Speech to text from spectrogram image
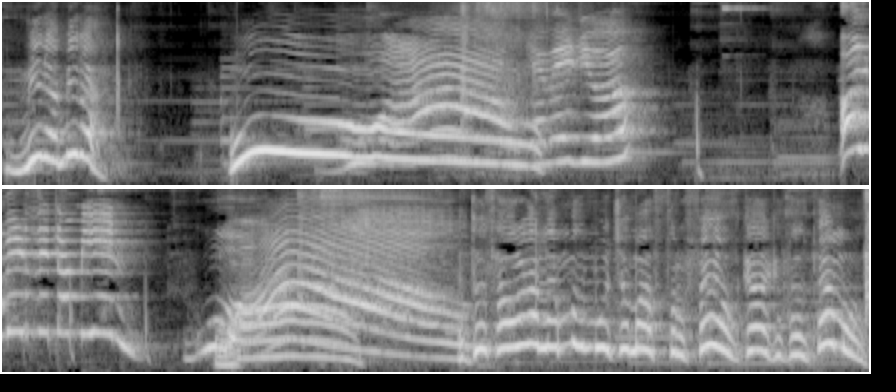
Mira, mira. ¡Wow! ¿Ya ves yo? ¡Oh, el verde también! ¡Wow! Entonces ahora ganamos mucho más trofeos cada que saltamos.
